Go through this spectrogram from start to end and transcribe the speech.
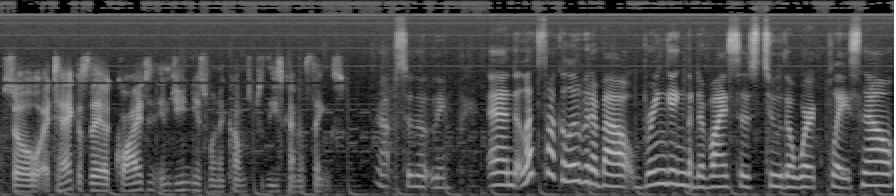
So attackers they are quite ingenious when it comes to these kind of things. Absolutely. And let's talk a little bit about bringing the devices to the workplace. Now,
